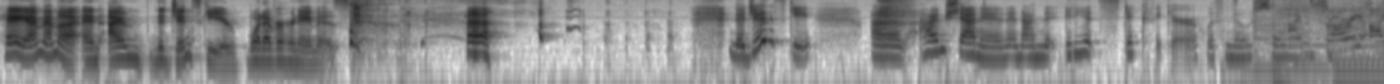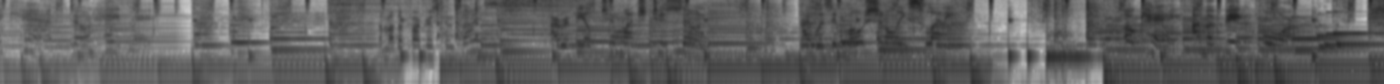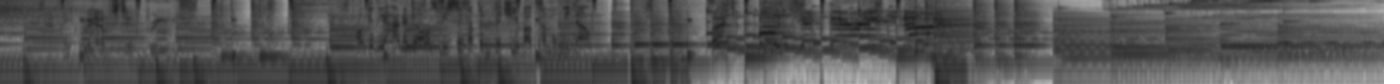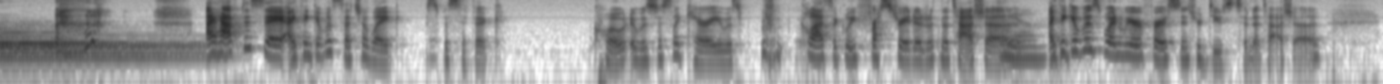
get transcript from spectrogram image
Hey, I'm Emma, and I'm Nijinsky, or whatever her name is. Nijinsky. Um, I'm Shannon, and I'm the idiot stick figure with no soul. I'm sorry I can't. Don't hate me. The motherfucker's concise. I revealed too much too soon. I was emotionally slutty. Okay, I'm a big whore. I think we have a stiff breeze. I'll give you a hundred dollars if you say something bitchy about someone we know. That's bullshit theory! No! I have to say, I think it was such a like specific quote. It was just like Carrie was classically frustrated with Natasha. Yeah. I think it was when we were first introduced to Natasha,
